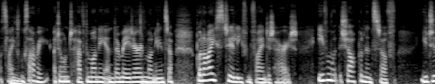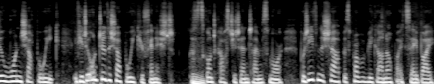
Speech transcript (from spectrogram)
It's like, mm. I'm sorry, I don't have the money and they're made earn money and stuff. But I still even find it hard. Even with the shopping and stuff, you do one shop a week. If you don't do the shop a week, you're finished. because mm. it's going to cost you 10 times more. But even the shop has probably gone up, I'd say, by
